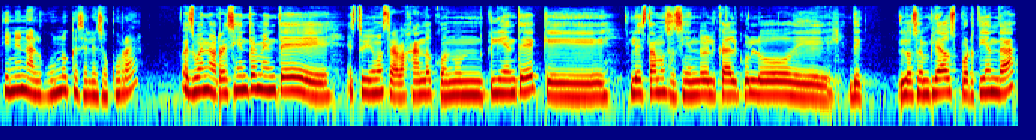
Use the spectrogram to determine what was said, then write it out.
¿Tienen alguno que se les ocurra? Pues bueno, recientemente estuvimos trabajando con un cliente que le estamos haciendo el cálculo de, de los empleados por tienda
